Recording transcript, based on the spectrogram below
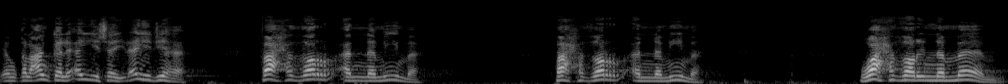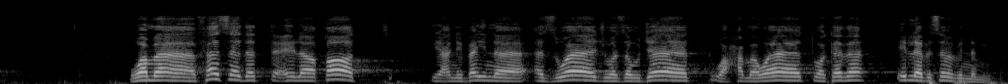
ينقل عنك لأي شيء لأي جهة. فاحذر النميمة. فاحذر النميمة. واحذر النمام. وما فسدت علاقات يعني بين أزواج وزوجات وحموات وكذا إلا بسبب النميمة.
